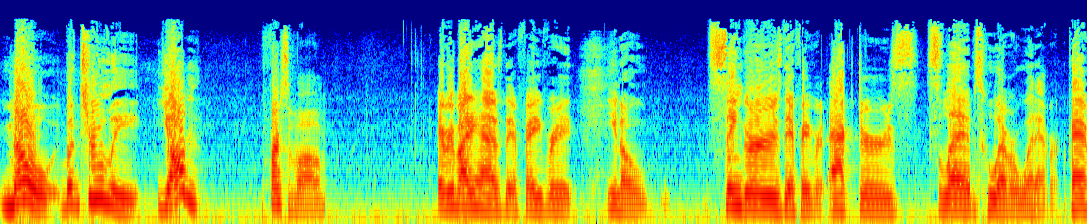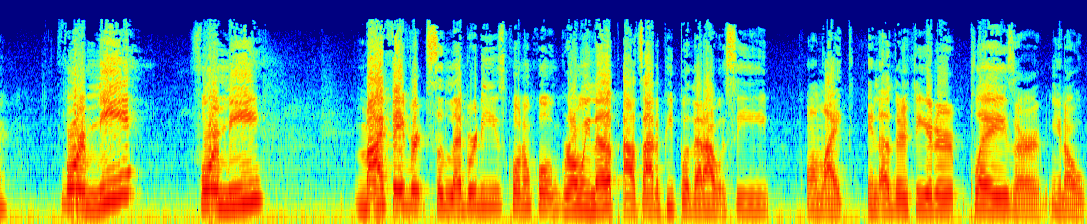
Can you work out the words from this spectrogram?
No, but truly, y'all. First of all, everybody has their favorite, you know, singers, their favorite actors, celebs, whoever, whatever. Okay, for mm-hmm. me, for me, my favorite celebrities, quote unquote, growing up outside of people that I would see on like in other theater plays or, you know,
